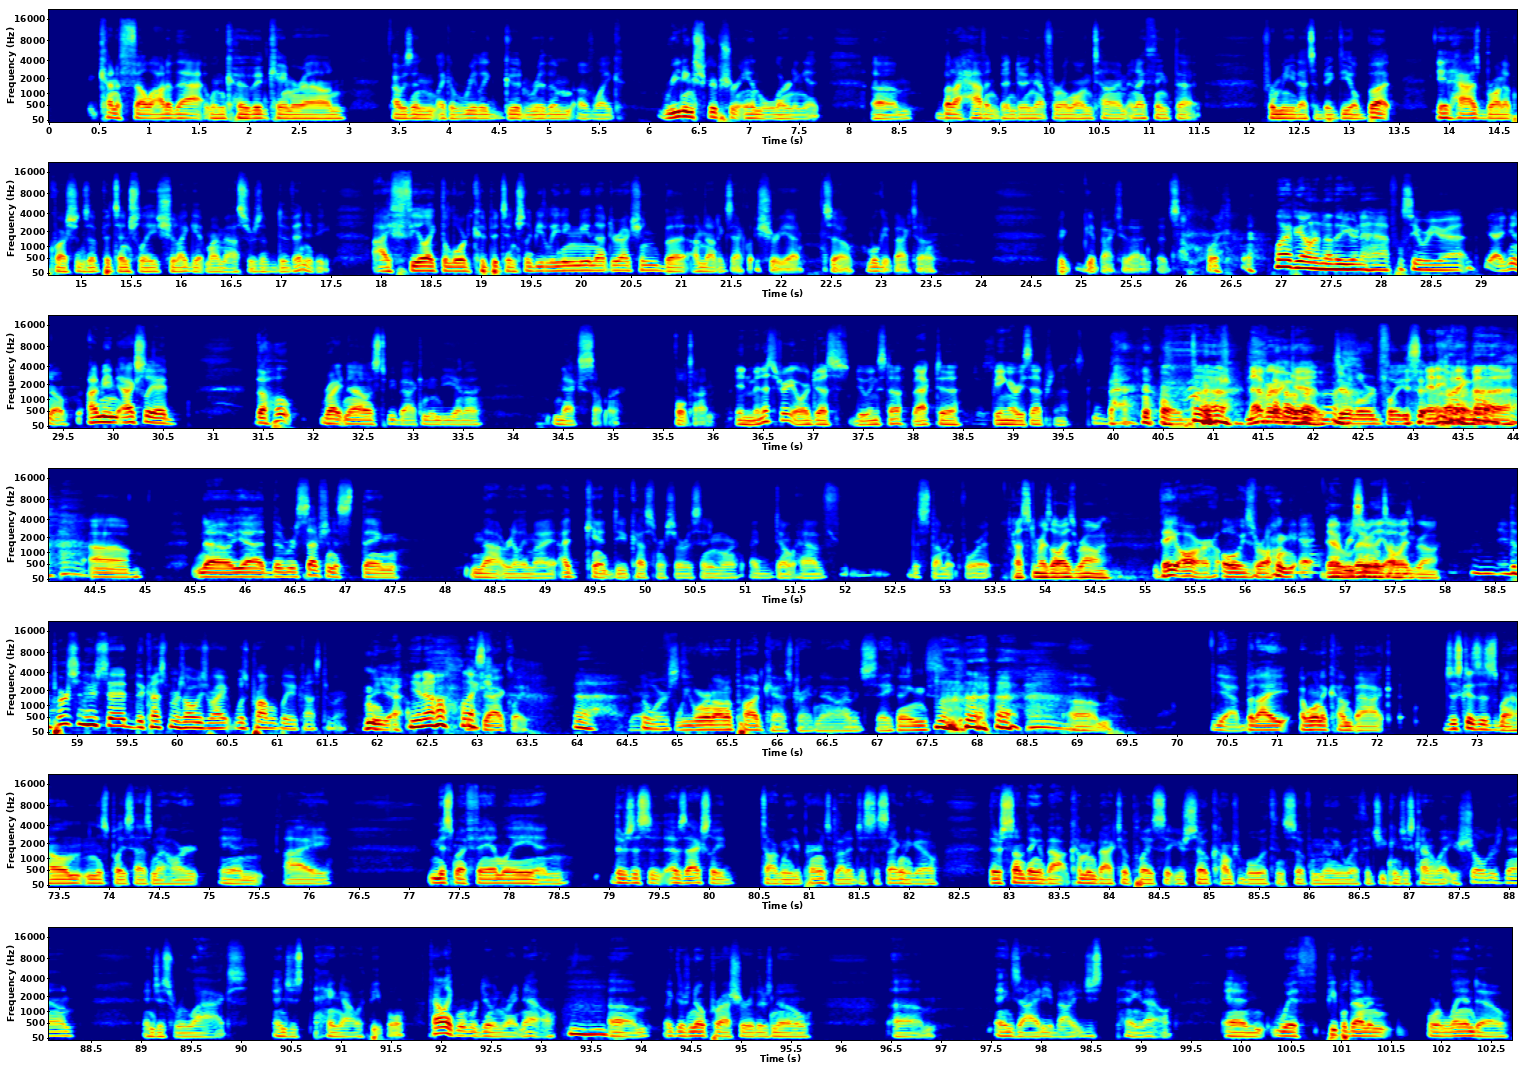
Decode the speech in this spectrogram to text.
kind of fell out of that when COVID came around. I was in like a really good rhythm of like reading scripture and learning it. Um, but I haven't been doing that for a long time. And I think that for me, that's a big deal. But it has brought up questions of potentially should I get my master's of divinity? I feel like the Lord could potentially be leading me in that direction, but I'm not exactly sure yet. So we'll get back to get back to that at some point. we'll have you on another year and a half. We'll see where you're at. yeah, you know, I mean, actually, I the hope right now is to be back in Indiana next summer, full time. In ministry or just doing stuff? Back to just being a receptionist. Never again. dear Lord, please. Anything but that. Um, no, yeah, the receptionist thing, not really my. I can't do customer service anymore. I don't have the stomach for it. Customer's always wrong. They are always wrong. They're literally always wrong. The person who said the customer's always right was probably a customer. yeah, You know, like exactly. uh, Man, The if worst. we weren't on a podcast right now, I would say things. um, yeah, but I I want to come back just because this is my home and this place has my heart, and I miss my family. And there's this. I was actually talking with your parents about it just a second ago. there's something about coming back to a place that you're so comfortable with and so familiar with that you can just kind of let your shoulders down and just relax and just hang out with people. Kind of like what we're doing right now. Mhm. Um, like there's no pressure, there's no um, anxiety about it, just hanging out. And with people down in Orlando,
